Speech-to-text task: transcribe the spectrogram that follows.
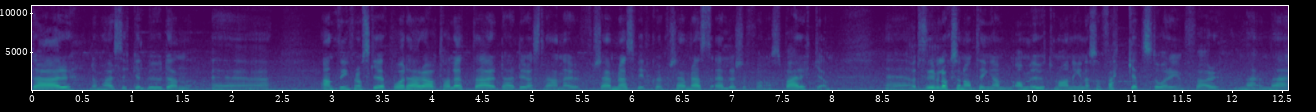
där de här cykelbuden eh, antingen får de skriva på det här avtalet där, där deras löner försämras, villkoren försämras eller så får de sparken. Eh, och det säger väl också någonting om, om utmaningarna som facket står inför när, när,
